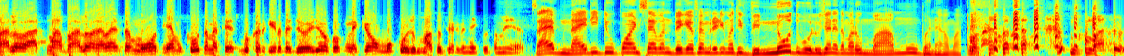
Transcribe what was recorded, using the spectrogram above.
ભાલો આત્મા ભાલો હવે તો હું એમ કહું તમે ફેસબુક ખરકી રીતે જોઈ જાઓ કોક ને કેવું મૂકું છું માથું ફેરવી નાખ્યું તમે યાર. સાહેબ ninety two point seven big FM રેડીમાંથી વિનોદ બોલું છે ને તમારું મામું બનાવવા માથું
